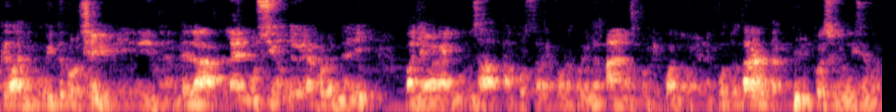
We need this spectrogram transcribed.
que vaya un poquito porque evidentemente la, la, emoción de ver a Colombia ahí va a llevar a algunos a, a apostarle a Colombia, además porque cuando ven la cuota tan alta, mm. pues uno dice, bueno,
